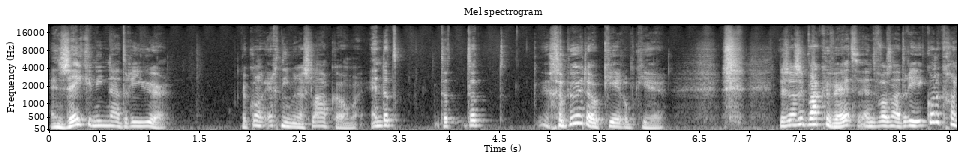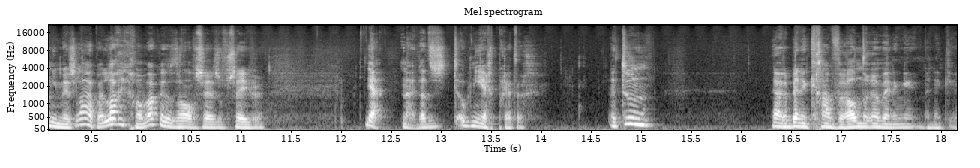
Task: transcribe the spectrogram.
En zeker niet na drie uur. Dan kon ik echt niet meer in slaap komen. En dat, dat, dat gebeurde ook keer op keer. Dus als ik wakker werd en het was na drie, kon ik gewoon niet meer slapen. Lag ik gewoon wakker tot half zes of zeven. Ja, nou, dat is ook niet echt prettig. En toen, nou, dan ben ik gaan veranderen. Ben ik, ben ik, uh,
